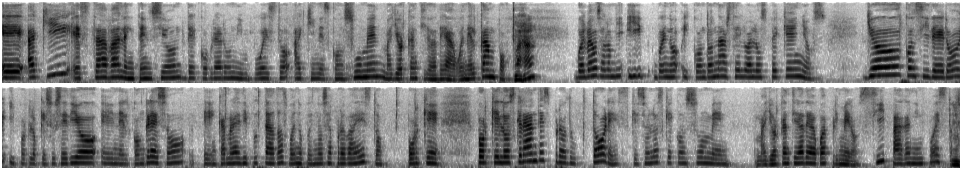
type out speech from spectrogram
Eh, aquí estaba la intención de cobrar un impuesto a quienes consumen mayor cantidad de agua en el campo. Ajá. Volvemos a lo mismo. Y bueno, y condonárselo a los pequeños. Yo considero, y por lo que sucedió en el Congreso, en Cámara de Diputados, bueno, pues no se aprueba esto. ¿Por qué? Porque los grandes productores, que son los que consumen mayor cantidad de agua, primero, sí pagan impuestos,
